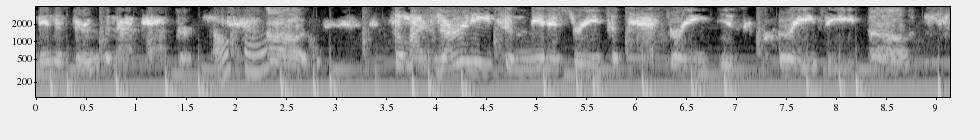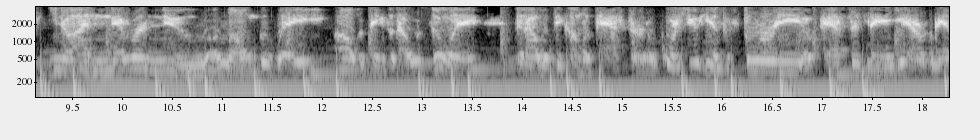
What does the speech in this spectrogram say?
ministers, but not pastor. Okay. Uh, so my journey to ministry to pastoring is crazy. Um, you know, I never knew along the way all the things that I was doing that I would become a pastor. Of course, you hear the story of pastors saying, "Yeah, I ran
